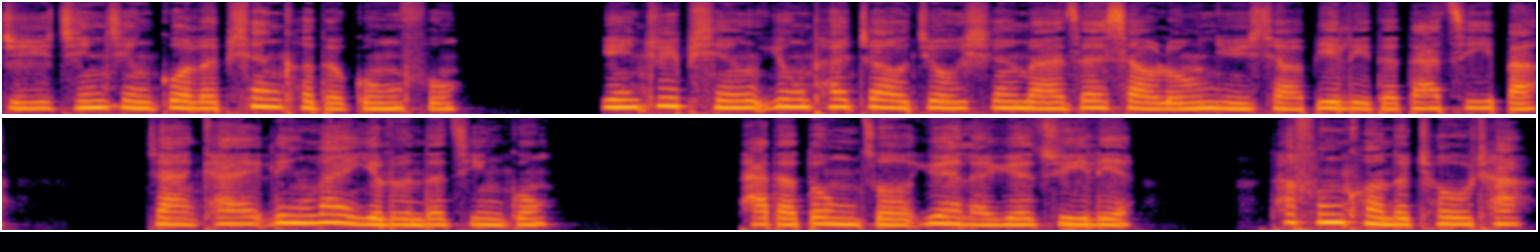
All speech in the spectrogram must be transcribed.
只仅仅过了片刻的功夫，尹志平用他照旧深埋在小龙女小臂里的大鸡巴，展开另外一轮的进攻。他的动作越来越剧烈，他疯狂的抽插，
